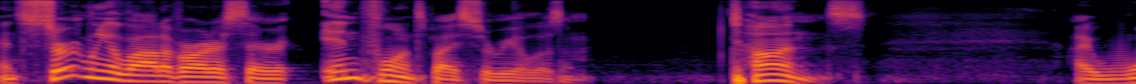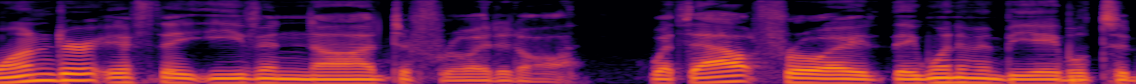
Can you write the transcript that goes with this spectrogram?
And certainly a lot of artists that are influenced by surrealism. Tons. I wonder if they even nod to Freud at all. Without Freud, they wouldn't even be able to,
